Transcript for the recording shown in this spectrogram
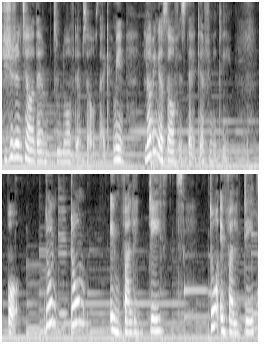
you shouldn't tell them to love themselves. Like, I mean, loving yourself is there definitely, but don't don't invalidate don't invalidate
